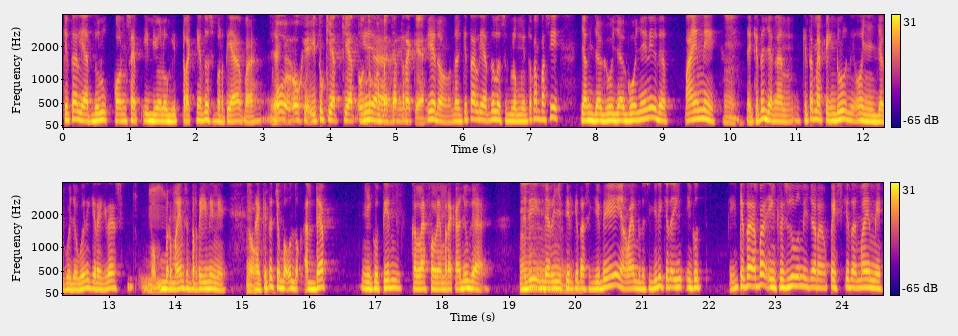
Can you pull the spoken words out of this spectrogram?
kita lihat dulu konsep ideologi tracknya itu seperti apa. ya oh oke itu kiat-kiat untuk Iya, membaca track ya. Iya dong, dan kita lihat dulu sebelum itu kan pasti yang jago-jagonya ini udah main nih. Hmm. Ya kita jangan kita mapping dulu nih, oh yang jago-jago ini kira-kira bermain seperti ini nih. Oh. Nah kita coba untuk adapt ngikutin ke levelnya mereka juga. Jadi Hmm. dari nyetir kita segini, yang lain dari segini kita ikut kita apa increase dulu nih cara pace kita main nih.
